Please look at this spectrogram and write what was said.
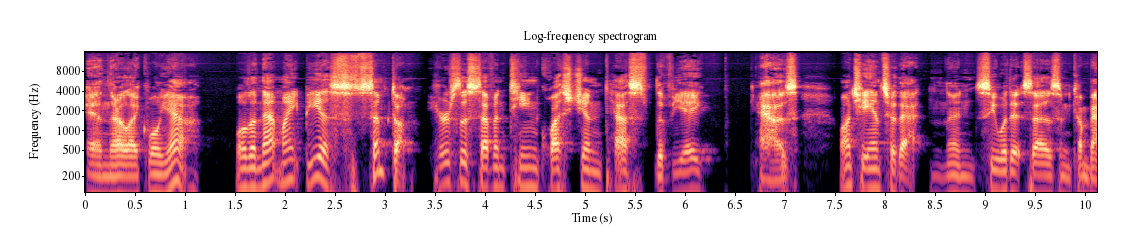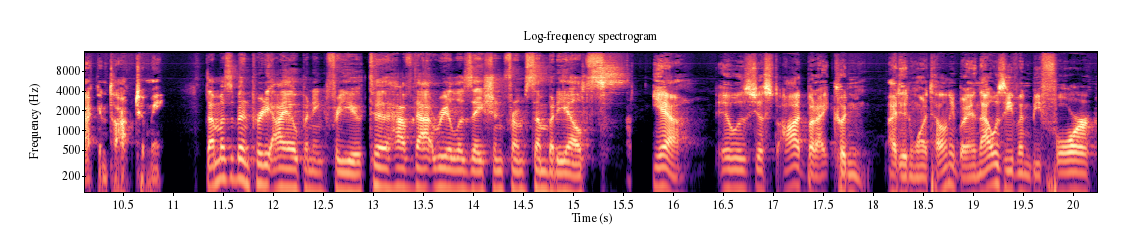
And they're like, well, yeah. Well, then that might be a symptom. Here's the 17 question test the VA has. Why don't you answer that and then see what it says and come back and talk to me? That must have been pretty eye opening for you to have that realization from somebody else. Yeah, it was just odd, but I couldn't, I didn't want to tell anybody. And that was even before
